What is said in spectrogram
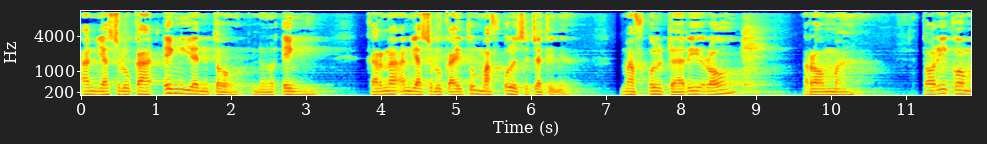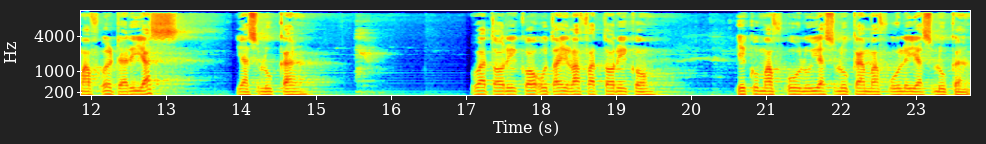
An yasluka ing yento no ing. Karena an yasluka itu maf'ul sejatinya. Maf'ul dari ro roma. Toriko maf'ul dari yas yasluka. Wa tariqa utai lafat tariqa iku maf'ulu yasluka maf'ulu yasluka.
